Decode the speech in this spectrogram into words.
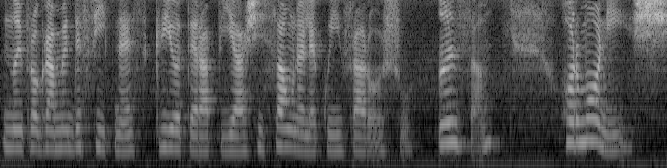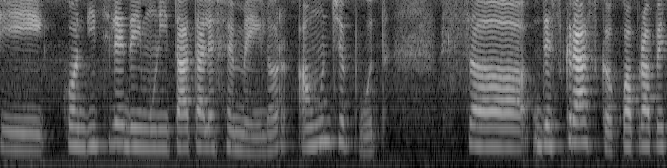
noi programe de fitness, crioterapia și saunele cu infraroșu. Însă, hormonii și condițiile de imunitate ale femeilor au început să descrească cu aproape 50%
